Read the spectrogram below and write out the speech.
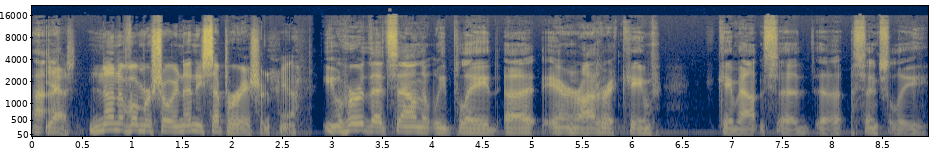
Uh, yeah, none of them are showing any separation. Yeah, you heard that sound that we played. Uh, Aaron Roderick came came out and said uh, essentially,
